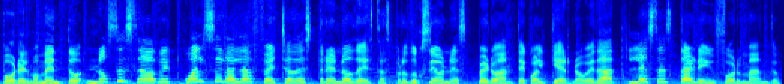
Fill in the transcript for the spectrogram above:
Por el momento no se sabe cuál será la fecha de estreno de estas producciones, pero ante cualquier novedad les estaré informando.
